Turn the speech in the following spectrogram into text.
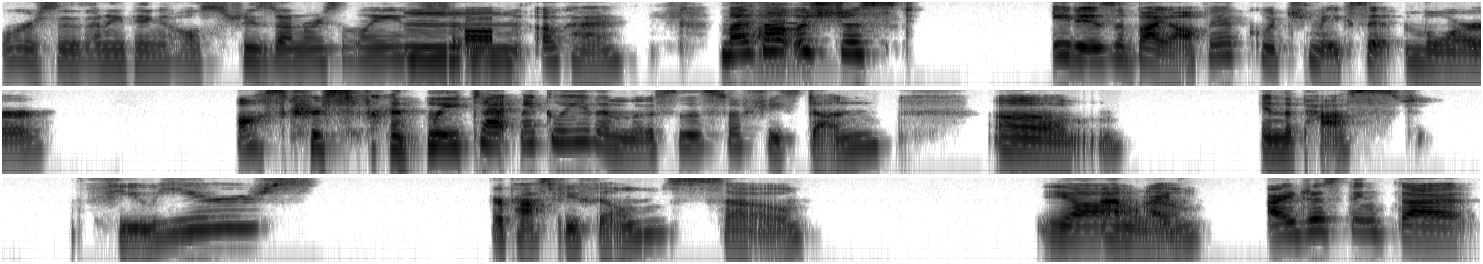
versus anything else she's done recently. So Mm, okay. My thought was just it is a biopic, which makes it more Oscars friendly technically than most of the stuff she's done um in the past few years or past few films. So yeah, I don't know. I just think that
